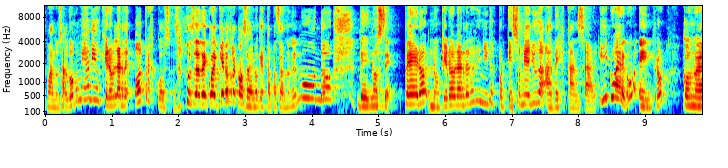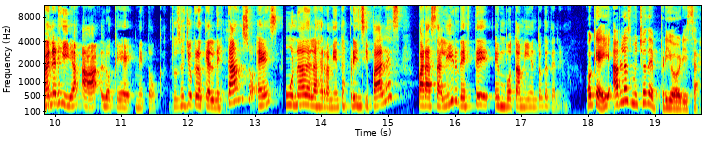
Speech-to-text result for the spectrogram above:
cuando salgo con mis amigos quiero hablar de otras cosas, o sea, de cualquier otra cosa, de lo que está pasando en el mundo, de no sé, pero no quiero hablar de los niñitos porque eso me ayuda a descansar. Y luego entro con nueva energía a lo que me toca. Entonces, yo creo que el descanso es una de las herramientas principales para salir de este embotamiento que tenemos. Ok, hablas mucho de priorizar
